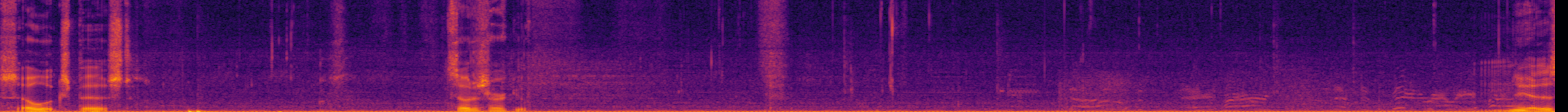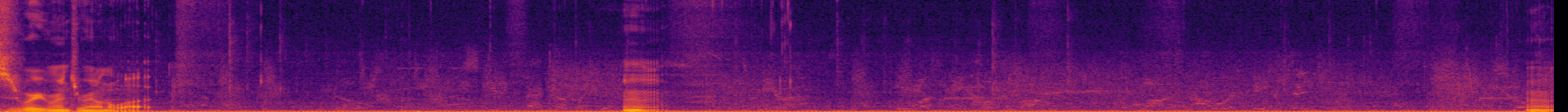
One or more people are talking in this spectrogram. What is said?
So looks pissed. So does Hercule. Yeah, this is where he runs around a lot. Mm. Mm.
